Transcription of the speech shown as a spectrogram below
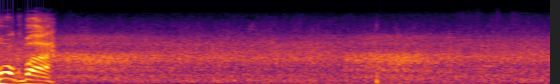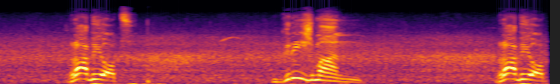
Pogba. Rabiot. Griezmann. Rabiot.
